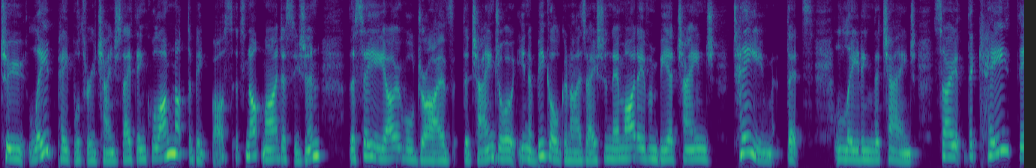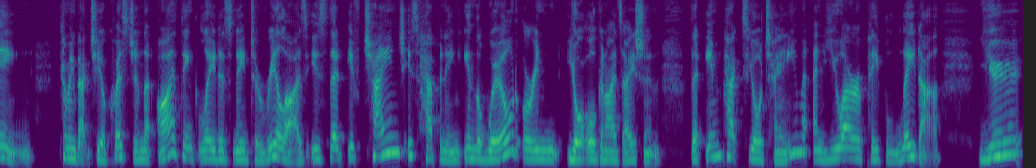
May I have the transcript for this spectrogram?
to lead people through change. They think, well, I'm not the big boss. It's not my decision. The CEO will drive the change, or in a big organization, there might even be a change team that's leading the change. So the key thing coming back to your question that I think leaders need to realize is that if change is happening in the world or in your organization that impacts your team and you are a people leader, you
